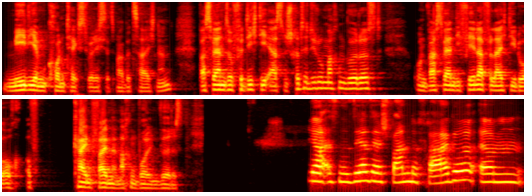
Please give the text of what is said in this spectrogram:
Medium-Kontext würde ich es jetzt mal bezeichnen. Was wären so für dich die ersten Schritte, die du machen würdest? Und was wären die Fehler vielleicht, die du auch auf keinen Fall mehr machen wollen würdest? Ja, ist eine sehr, sehr spannende Frage. Ähm,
